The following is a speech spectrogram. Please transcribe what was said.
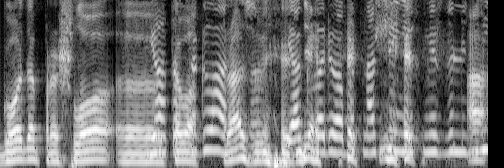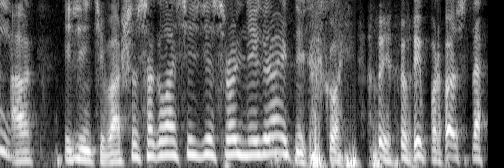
года прошло. Э, Я-то того... согласна. Разве... Я нет, говорю об отношениях нет. между людьми. А, а, извините, ваше согласие здесь роль не играет никакой. Вы, вы просто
